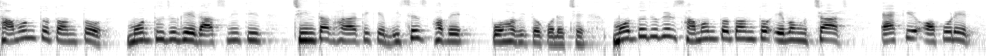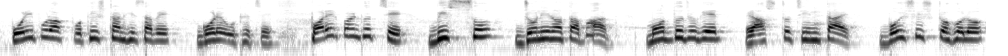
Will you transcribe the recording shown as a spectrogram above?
সামন্ততন্ত্র মধ্যযুগের রাজনীতির চিন্তাধারাটিকে বিশেষভাবে প্রভাবিত করেছে। মধ্যযুগের সামন্ততন্ত্র এবং চার্চ একে অপরের পরিপূরক প্রতিষ্ঠান হিসাবে গড়ে উঠেছে। পরের পয়েন্ট হচ্ছে বিশ্ব বিশ্বজনীনতাবাদ মধ্যযুগের রাষ্ট্রচিন্তায় বৈশিষ্ট্য হলো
